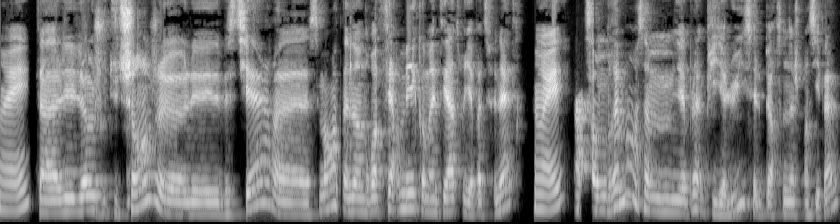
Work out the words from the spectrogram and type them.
Ouais. T'as les loges où tu te changes, euh, les vestiaires. Euh, c'est marrant, t'as un endroit fermé comme un théâtre où il n'y a pas de fenêtre. Ouais. Ça ressemble vraiment, ça y a plein. Puis il y a lui, c'est le personnage principal.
